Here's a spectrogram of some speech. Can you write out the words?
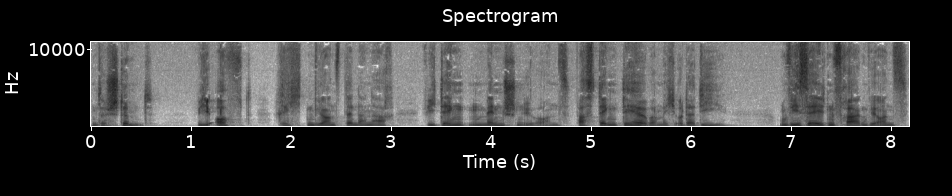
Und das stimmt. Wie oft richten wir uns denn danach, wie denken Menschen über uns? Was denkt der über mich oder die? Und wie selten fragen wir uns,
